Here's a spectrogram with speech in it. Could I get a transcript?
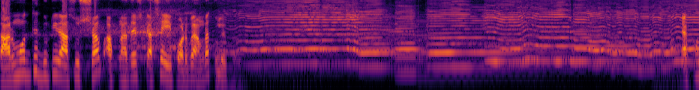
তার মধ্যে দুটি রাস উৎসব আপনাদের কাছে এই পর্বে আমরা তুলে ধরব। এখন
